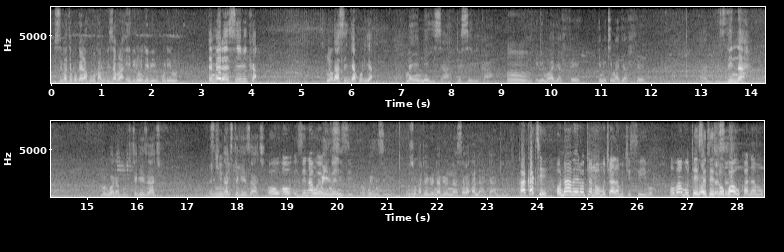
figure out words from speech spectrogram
okusiiba tekugera kunkalubiza bula ebirungi ebinkulimu emmere esiibika noga sijja kulya naye neeyisa tesiibika. Mm. emimwa gyaffe emitima gyaffe ah, zina. Mu luwarabu kitegeeza ki? Zina kitegeeza ki? O- o- zina bwe bwenzi. Obwenzi so kati byonna byonna saba allah ntangire kakati onaabeera otya n'omukyala mu kisiibo oba muteeseteese okwawukanamu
